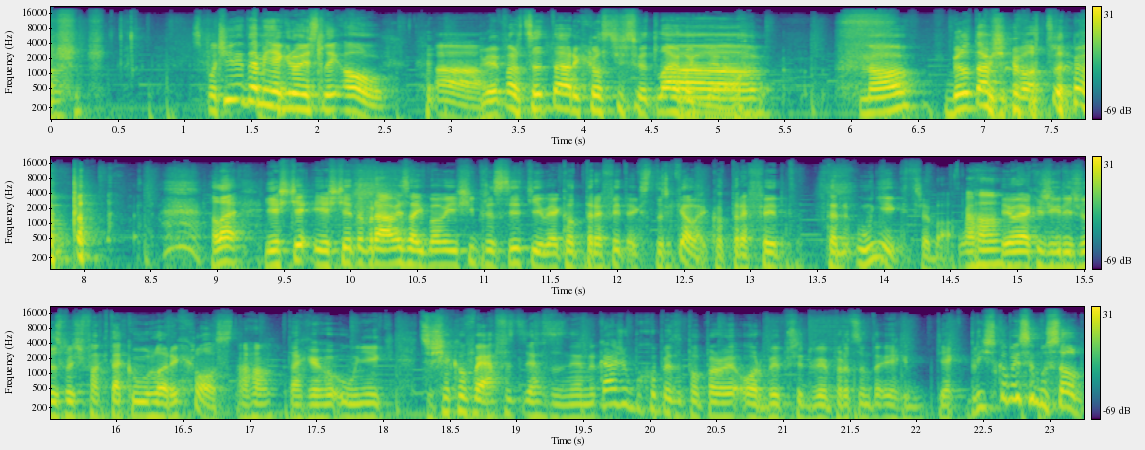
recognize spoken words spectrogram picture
Uh, spočítejte mi někdo, jestli oh. Uh, 2% rychlosti světla je hodně, no. No, byl tam život. Hele, ještě, ještě je to právě zajímavější přesně tím, jako trefit, jak jsi to říkal, jako trefit ten únik třeba. Aha. Jo, jakože když vezmeš fakt takovouhle rychlost, Aha. tak jako únik, což jako já, já nedokážu pochopit poprvé orbit při 2%, jak, jak blízko by si musel,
